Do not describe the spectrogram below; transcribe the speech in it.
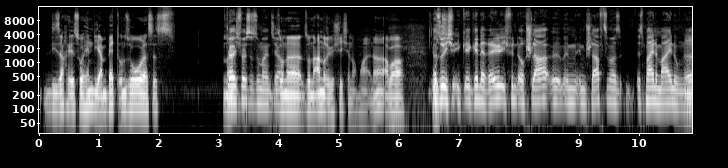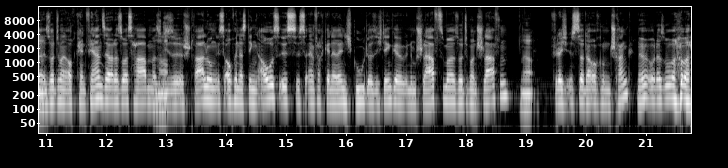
die Sache ist, so Handy am Bett und so, das ist ne, Ja, ich weiß, was du meinst, ja. so, eine, so eine andere Geschichte nochmal, ne? Aber gut. Also ich, ich generell, ich finde auch Schla äh, im, im Schlafzimmer ist meine Meinung, ne? Mhm. sollte man auch keinen Fernseher oder sowas haben. Also Ja. diese Strahlung ist, auch wenn das Ding aus ist, ist einfach generell nicht gut. Also ich denke, in einem Schlafzimmer sollte man schlafen. ja. Vielleicht ist da da auch ein Schrank, ne, oder so, aber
